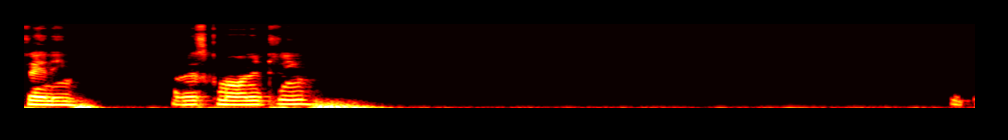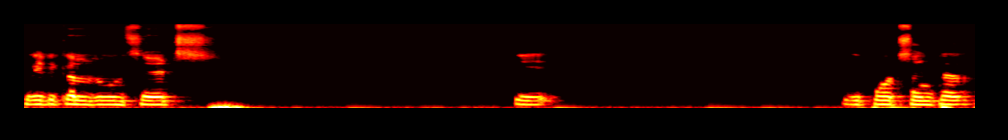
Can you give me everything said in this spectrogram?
training. Risk monitoring. Critical rule sets. Okay report center.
